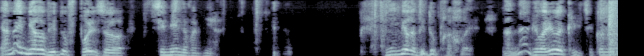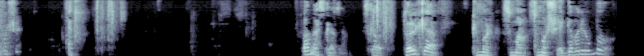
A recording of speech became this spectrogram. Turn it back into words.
И она имела в виду в пользу семейного мира. Не имела в виду плохое. Но она говорила критику на Моше. Что она сказала? Сказала, только с Моше говорил Бог.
